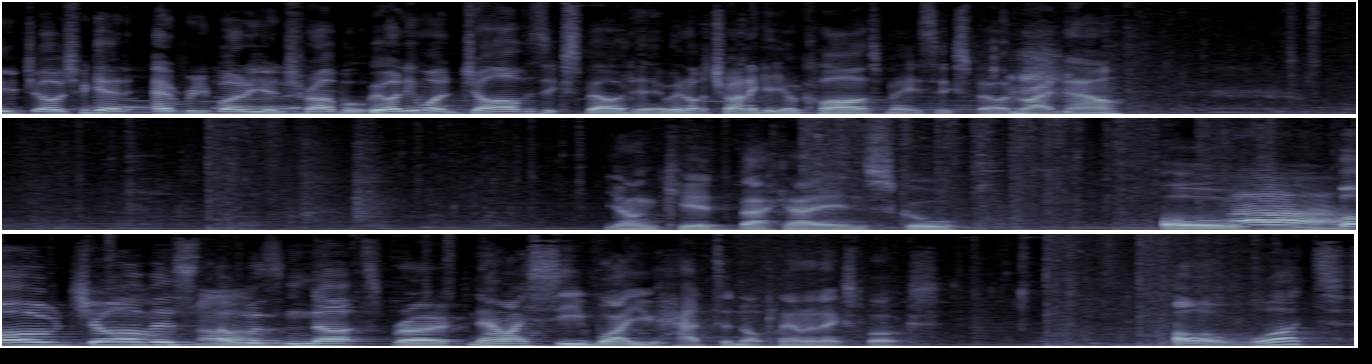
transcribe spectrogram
way, Jarvis. You're getting everybody in trouble. We only want Jarvis expelled here. We're not trying to get your classmates expelled right now. Young kid back at it in school. Oh, Ah. oh, Jarvis, Oh, no. that was nuts, bro. Now I see why you had to not play on an Xbox. Oh, what?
